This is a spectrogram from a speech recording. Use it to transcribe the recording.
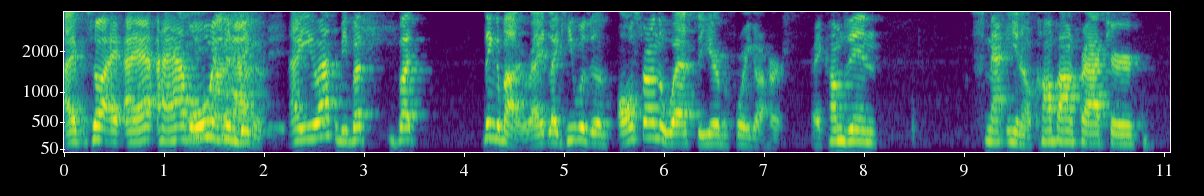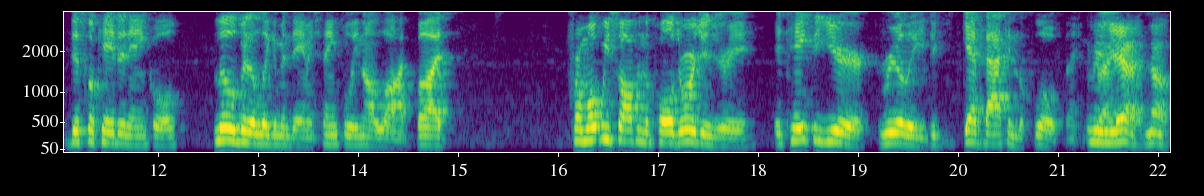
I've so I I, I have Well, always been big. be. I, you have to be, but but think about it, right? Like he was an All Star in the West a year before he got hurt. Right, comes in, smack, you know, compound fracture, dislocated ankle, little bit of ligament damage. Thankfully, not a lot, but from what we saw from the Paul George injury, it takes a year really to get back in the flow of things. I mean, right? yeah, no, I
